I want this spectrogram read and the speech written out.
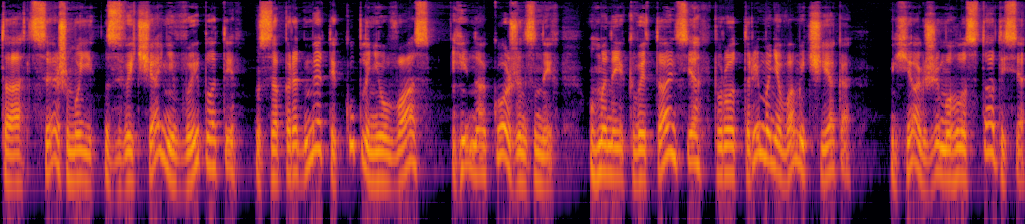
Та це ж мої звичайні виплати за предмети, куплені у вас, і на кожен з них у мене є квитанція про отримання вами чека. Як же могло статися,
